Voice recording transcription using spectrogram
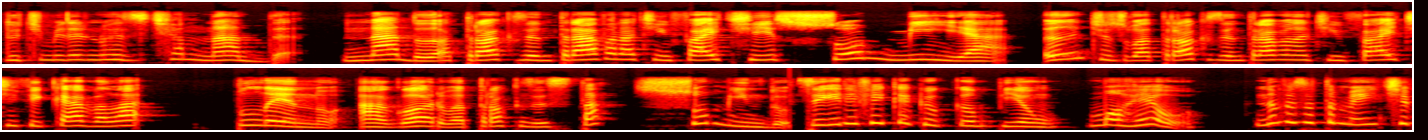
do time dele não resistia nada. Nada, o Atrox entrava na teamfight e somia. Antes o Atrox entrava na teamfight e ficava lá pleno. Agora o Atrox está sumindo. Significa que o campeão morreu? Não exatamente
